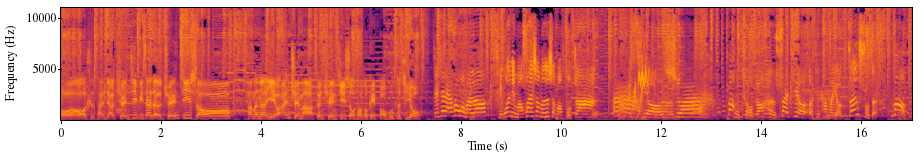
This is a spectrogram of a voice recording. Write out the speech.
哦，是参加拳击比赛的拳击手哦，他们呢也有安全帽跟拳击手套，都可以保护自己哦。接下来们了，请问你们换上的是什么服装？棒球装。棒球装很帅气哦，而且他们有专属的帽子。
